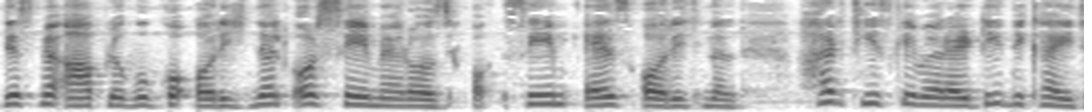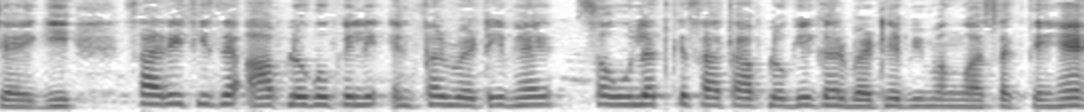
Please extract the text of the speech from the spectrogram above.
जिसमें आप लोगों को ओरिजिनल और same as same as original हर चीज़ की वैरायटी दिखाई जाएगी। सारी चीज़ें आप लोगों के लिए इन्फॉर्मेटिव है, सहूलत के साथ आप लोग ये घर बैठे भी मंगवा सकते हैं।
